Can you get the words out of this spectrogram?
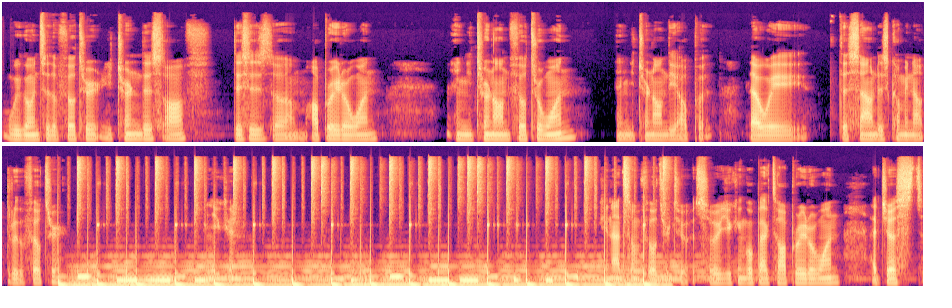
We go into the filter, you turn this off this is um, operator 1 and you turn on filter 1 and you turn on the output. That way the sound is coming out through the filter. And you can you can add some filter to it. So you can go back to operator 1 adjust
